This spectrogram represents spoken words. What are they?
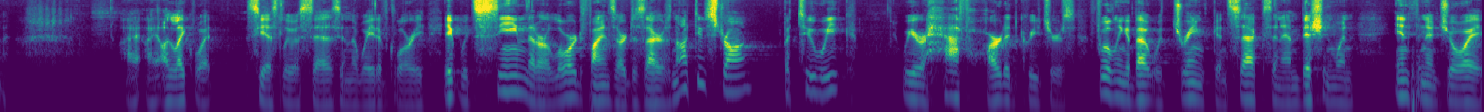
I, I, I like what C.S. Lewis says in The Weight of Glory. It would seem that our Lord finds our desires not too strong, but too weak. We are half hearted creatures, fooling about with drink and sex and ambition when infinite joy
